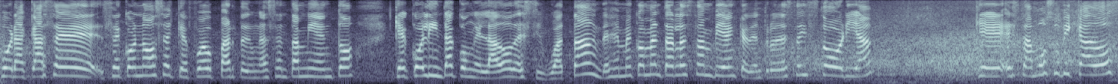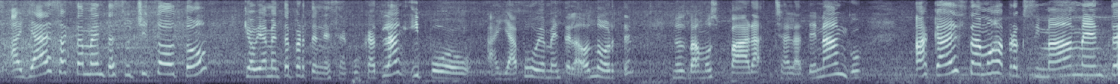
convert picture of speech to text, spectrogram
por acá se, se conoce que fue parte de un asentamiento que colinda con el lado de Cihuatán. Déjenme comentarles también que dentro de esta historia, que estamos ubicados allá exactamente Suchitoto, que obviamente pertenece a Cuscatlán, y por allá, pues obviamente el lado norte, nos vamos para Chalatenango. Acá estamos aproximadamente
